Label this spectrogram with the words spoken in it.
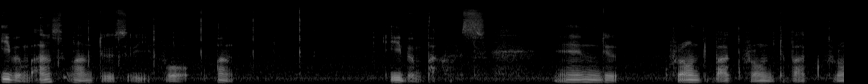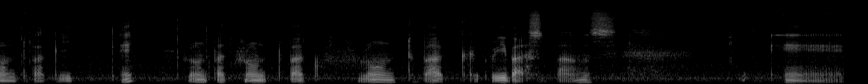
even bounce one two three four one even bounce and front back front back front back it eh? front back front back front back reverse bounce え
